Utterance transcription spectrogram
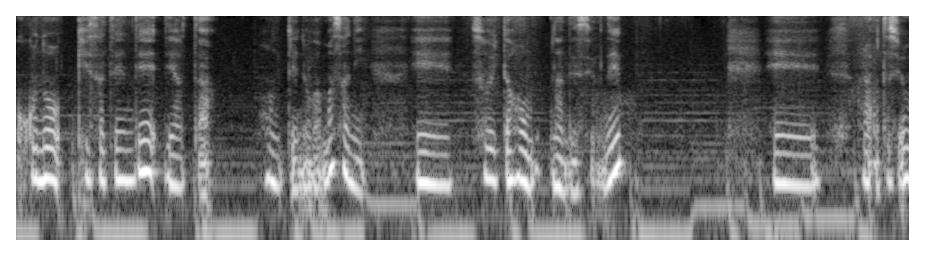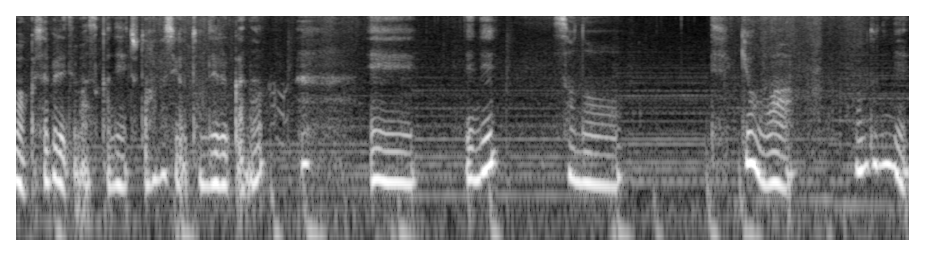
ここの喫茶店で出会った本っていうのがまさに、えー、そういった本なんですよね。えー、あら私うまく喋れてますかね？ちょっと話が飛んでるかな？えー、でねその今日は本当にね、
